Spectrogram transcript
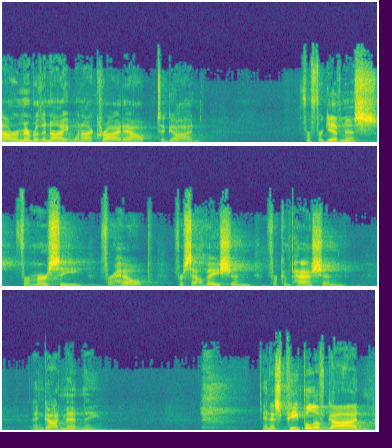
I remember the night when I cried out to God for forgiveness, for mercy, for help, for salvation, for compassion, and God met me. And as people of God,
